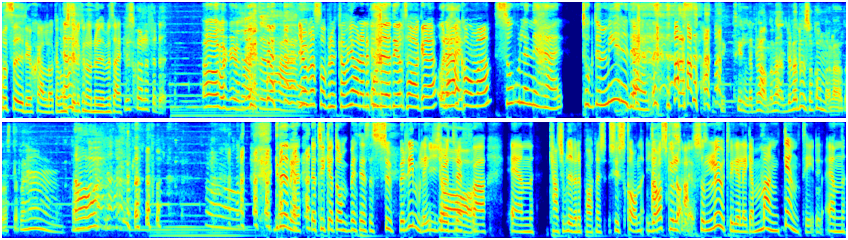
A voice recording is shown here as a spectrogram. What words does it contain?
Hon säger det själv dock, att hon skulle kunna undvika med så här, Vi skålar för dig. Åh vad gulligt. Du är här. ja men så brukar de göra när det kommer nya deltagare. Och det här- Välkommen! Solen är här. Tog du med dig den? Du fick till det bra med vädret. Det var du som kom med vädret eller? Ja. Grejen är, jag tycker att de beter sig superrimligt för Ja. att träffa en kanske blivande partners syskon. Jag skulle Absolut. absolut vilja lägga manken till en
